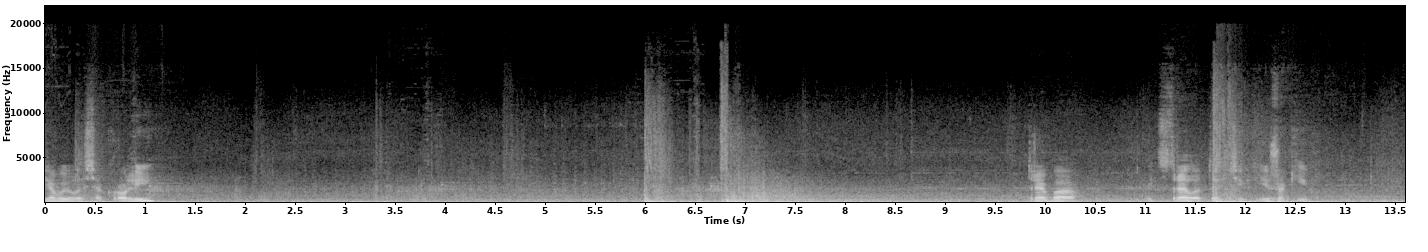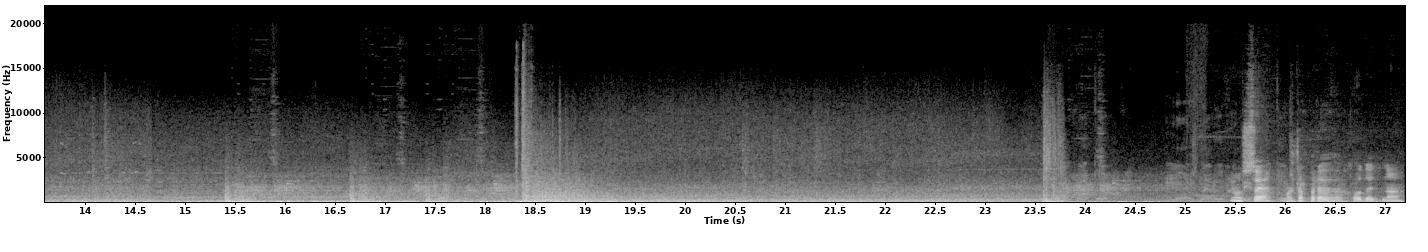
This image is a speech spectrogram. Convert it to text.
З'явилися кролі. Треба відстрелити цих їжаків. Ну все, можна переходити на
